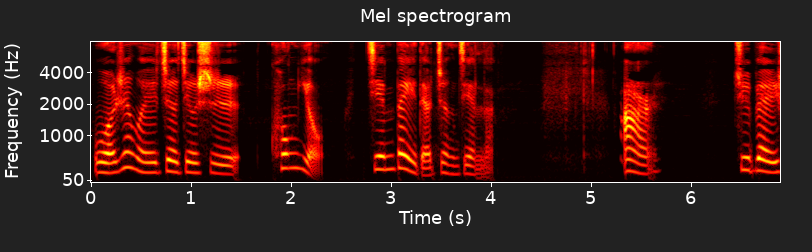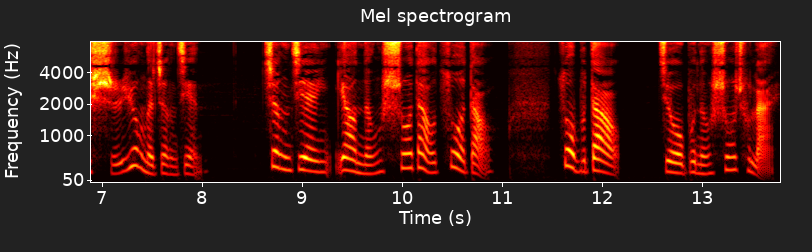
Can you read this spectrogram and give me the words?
我认为这就是空有兼备的证件了。二，具备实用的证件，证件要能说到做到，做不到就不能说出来。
